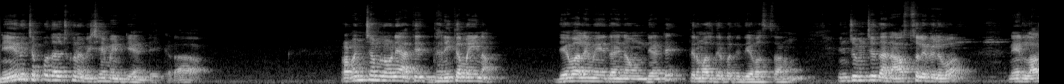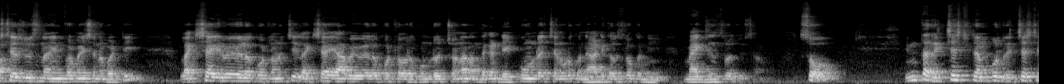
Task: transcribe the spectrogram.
నేను చెప్పదలుచుకున్న విషయం ఏంటి అంటే ఇక్కడ ప్రపంచంలోనే అతి ధనికమైన దేవాలయం ఏదైనా ఉంది అంటే తిరుమల తిరుపతి దేవస్థానం ఇంచుమించు దాని ఆస్తుల విలువ నేను లాస్ట్ ఇయర్ చూసిన ఇన్ఫర్మేషన్ బట్టి లక్ష ఇరవై వేల కోట్ల నుంచి లక్ష యాభై వేల కోట్ల వరకు ఉండొచ్చు అన్నారు. అంతకంటే ఎక్కువ ఉండొచ్చు అని కూడా కొన్ని ఆర్టికల్స్లో కొన్ని మ్యాగజైన్స్లో చూసాను సో ఇంత richest temple richest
